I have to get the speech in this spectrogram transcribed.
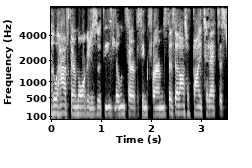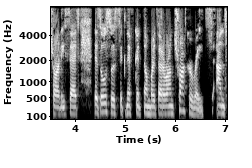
who have their mortgages with these loan servicing firms. There's a lot of buy to lets, as Charlie said. There's also a significant number that are on tracker rates, and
